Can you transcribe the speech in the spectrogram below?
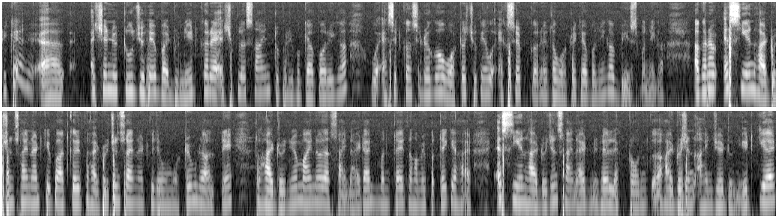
ठीक है एच एन टू जो है बाई डोनेट करे एच प्लस साइन तो फिर वो क्या बनेगा वो एसिड कंसिडर होगा वाटर चुके हैं, वो एक्सेप्ट करे तो वाटर क्या बनेगा? बेस बनेगा। अगर हम S C N hydrogen cyanide की बात करें तो हाइड्रोजन साइनाइड को जब हम वाटर में डालते हैं तो हाइड्रोजन आइन और साइनाइड आइन बनता है तो हमें पता है कि S C N hydrogen cyanide ने इलेक्ट्रॉन हाइड्रोजन आइन जो है डोनेट किया है।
